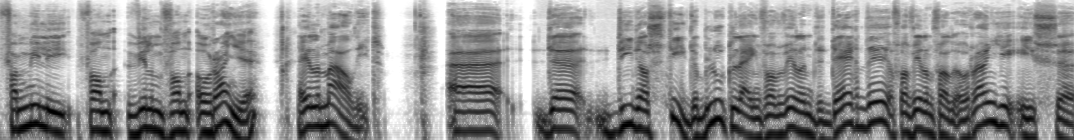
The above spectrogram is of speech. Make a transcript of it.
familie van Willem van Oranje? Helemaal niet. Eh, de dynastie, de bloedlijn van Willem III, van Willem van Oranje, is eh,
